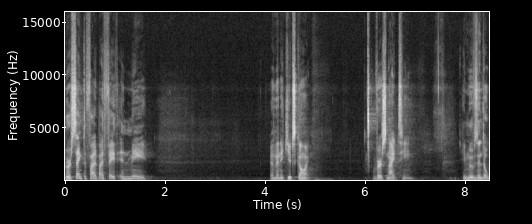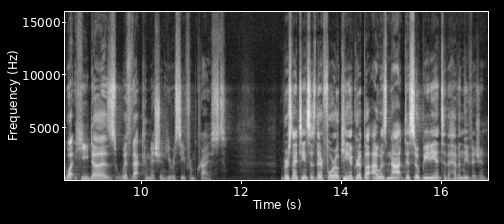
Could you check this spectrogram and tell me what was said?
who are sanctified by faith in me. And then he keeps going. Verse 19, he moves into what he does with that commission he received from Christ. Verse 19 says, Therefore, O King Agrippa, I was not disobedient to the heavenly vision.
